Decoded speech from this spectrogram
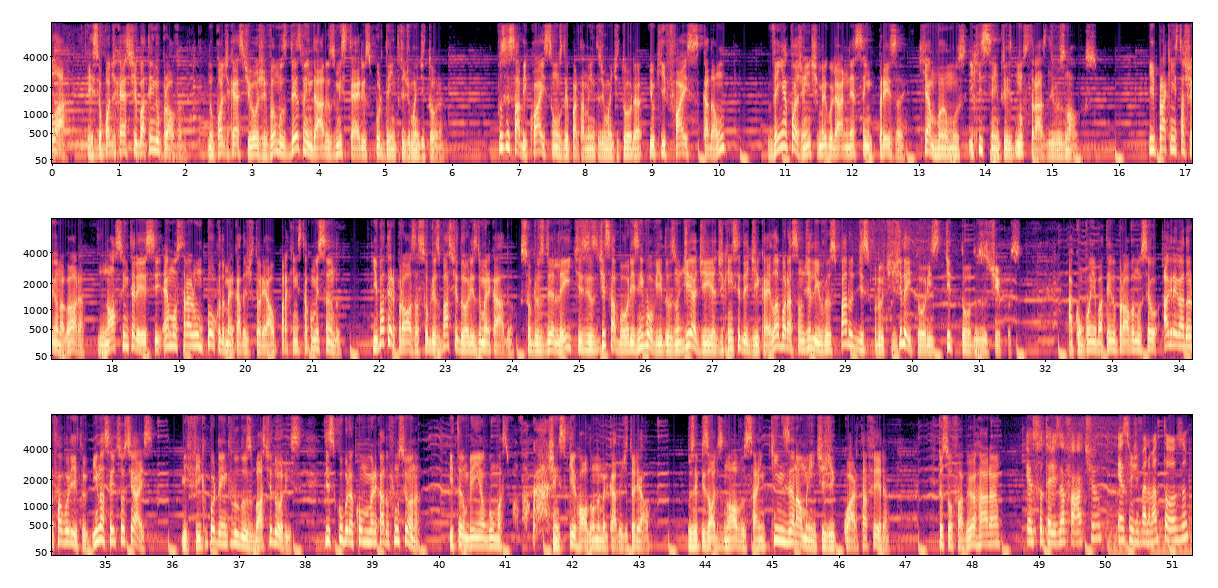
Olá, esse é o podcast Batendo Prova. No podcast de hoje vamos desvendar os mistérios por dentro de uma editora. Você sabe quais são os departamentos de uma editora e o que faz cada um? Venha com a gente mergulhar nessa empresa que amamos e que sempre nos traz livros novos. E para quem está chegando agora, nosso interesse é mostrar um pouco do mercado editorial para quem está começando e bater prosa sobre os bastidores do mercado, sobre os deleites e os dissabores envolvidos no dia a dia de quem se dedica à elaboração de livros para o desfrute de leitores de todos os tipos. Acompanhe Batendo Prova no seu agregador favorito e nas redes sociais. E fique por dentro dos bastidores. Descubra como o mercado funciona e também algumas fofocagens que rolam no mercado editorial. Os episódios novos saem quinzenalmente de quarta-feira. Eu sou Fábio Errara. Eu sou Teresa Fátio. Eu sou Giovana Matoso.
